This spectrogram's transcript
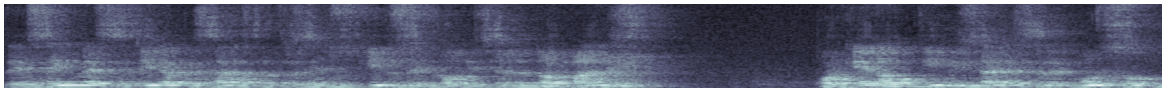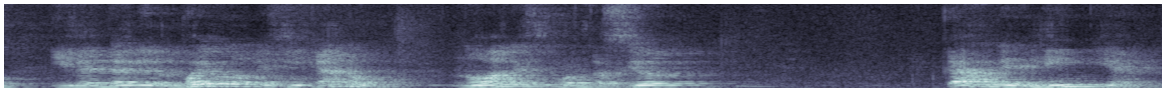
de seis meses llega a pesar hasta 300 kilos en condiciones normales. ¿Por qué no optimizar ese recurso y venderle al pueblo mexicano, no a la exportación? Carne limpia.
